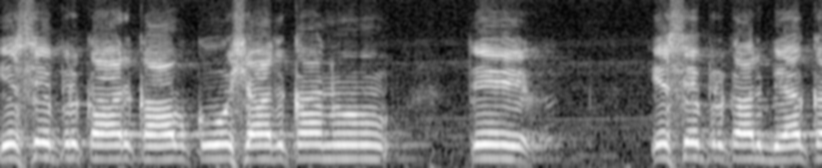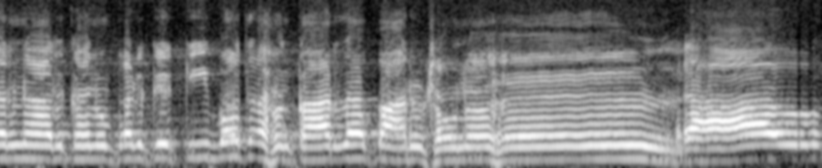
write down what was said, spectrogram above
ਇਸੇ ਪ੍ਰਕਾਰ ਕਾਵ ਕੋਸ਼ ਆਦਿਕਾਂ ਨੂੰ ਤੇ ਇਸੇ ਪ੍ਰਕਾਰ ਵਿਆਕਰਨ ਆਦਿਕਾਂ ਨੂੰ ਪੜ੍ਹ ਕੇ ਕੀ ਬਹੁਤ ਅਹੰਕਾਰ ਦਾ ਭਾਰ ਉਠਾਉਣਾ ਹੈ। ਰਹਾਉ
